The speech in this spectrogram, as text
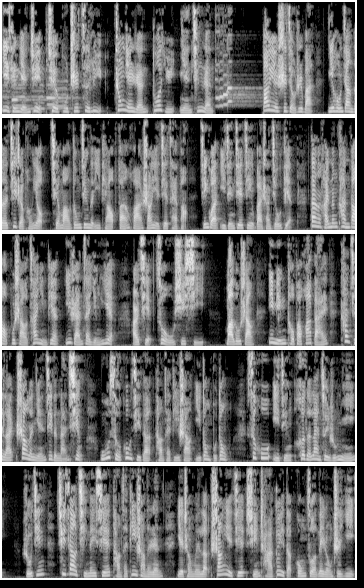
疫情严峻却不知自律，中年人多于年轻人。八月十九日晚，霓虹酱的记者朋友前往东京的一条繁华商业街采访。尽管已经接近晚上九点，但还能看到不少餐饮店依然在营业，而且座无虚席。马路上，一名头发花白、看起来上了年纪的男性，无所顾忌地躺在地上一动不动，似乎已经喝得烂醉如泥。如今，去叫起那些躺在地上的人，也成为了商业街巡查队的工作内容之一。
